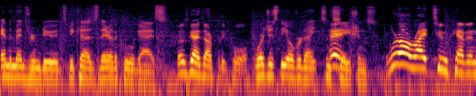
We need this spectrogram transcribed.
and the Men's Room dudes, because they're the cool guys. Those guys are pretty cool. We're just the overnight sensations. We're all right too, Kevin.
